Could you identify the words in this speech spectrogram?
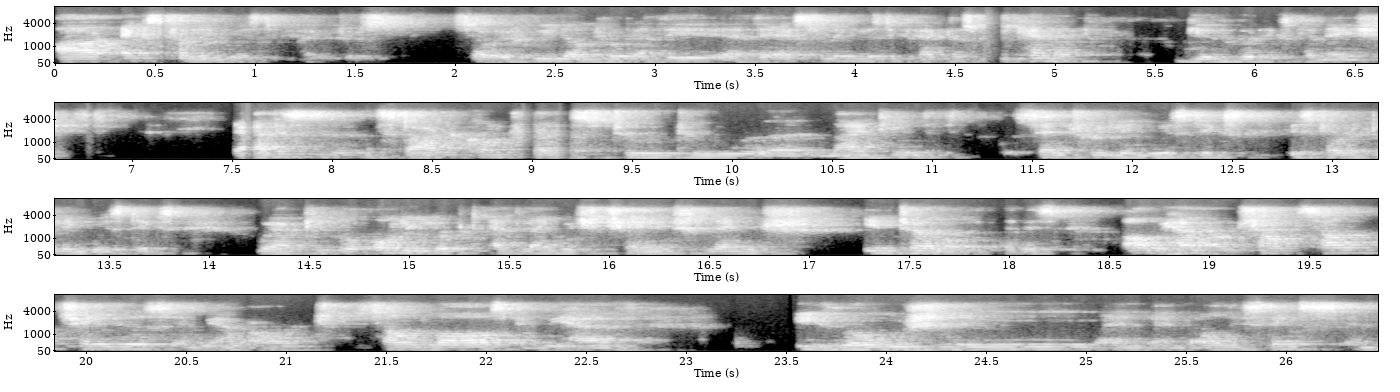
are extra linguistic factors. So if we don't look at the at the extra linguistic factors, we cannot give good explanations. Yeah, this is in stark contrast to to uh, 19th century linguistics, historic linguistics, where people only looked at language change, language internally. That is, oh, we have our sound changes and we have our sound laws and we have erosion and, and all these things and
